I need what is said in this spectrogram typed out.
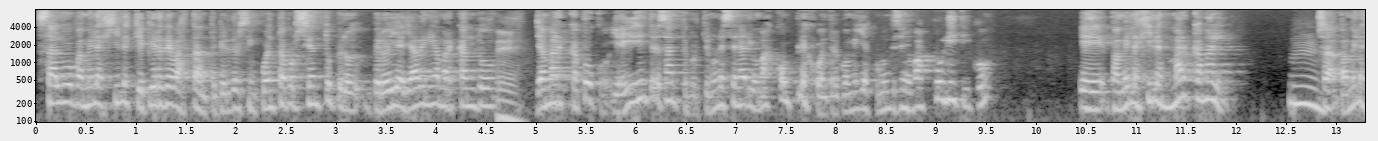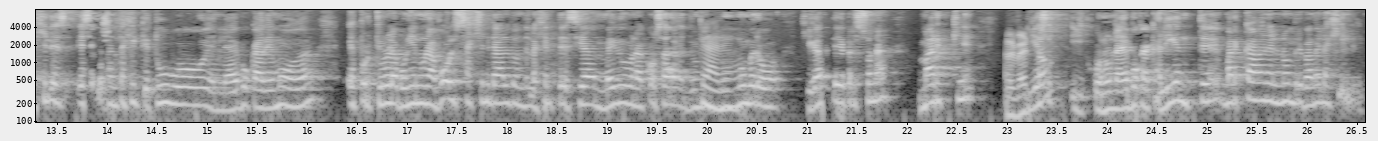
salvo Pamela Giles que pierde bastante, pierde el 50%, pero, pero ella ya venía marcando, ya marca poco. Y ahí es interesante porque en un escenario más complejo, entre comillas, con un diseño más político, eh, Pamela Giles marca mal. Mm. O sea, Pamela Giles, ese porcentaje que tuvo en la época de moda, es porque uno la ponía en una bolsa general donde la gente decía, en medio de una cosa, de un, número gigante de personas, marque. Y, y con una época caliente, marcaban el nombre Pamela Giles.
